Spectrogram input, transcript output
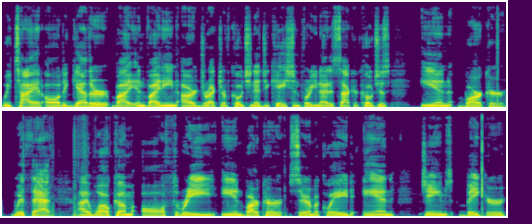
we tie it all together by inviting our director of coaching education for United Soccer Coaches, Ian Barker. With that, I welcome all three Ian Barker, Sarah McQuaid, and James Baker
